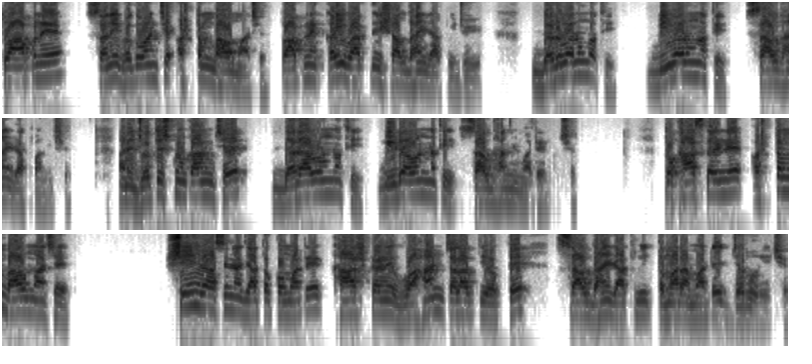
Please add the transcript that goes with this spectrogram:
તો આપણે શનિ ભગવાન છે, અષ્ટમ ભાવમાં છે. તો આપણે કઈ વાતની સાવધાની રાખવી જોઈએ? ડરવાનું નથી બીવાનું નથી, સાવધાની રાખવાની છે. અને જ્યોતિષનું કામ છે ડરાવવાનું નથી બીડાવવાનું નથી, સાવધાની માટેનું છે. તો ખાસ કરીને અષ્ટમ ભાવમાં છે, સિંહ રાશિના જાતકો માટે ખાસ કરીને વાહન ચલાવતી વખતે સાવધાની રાખવી તમારા માટે જરૂરી છે.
